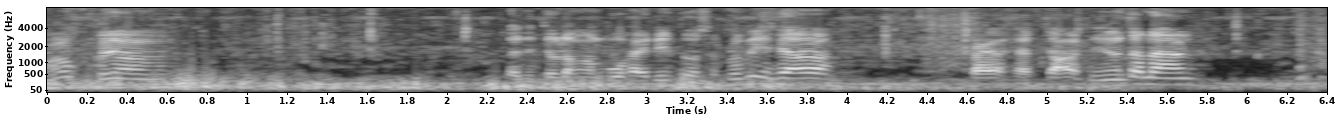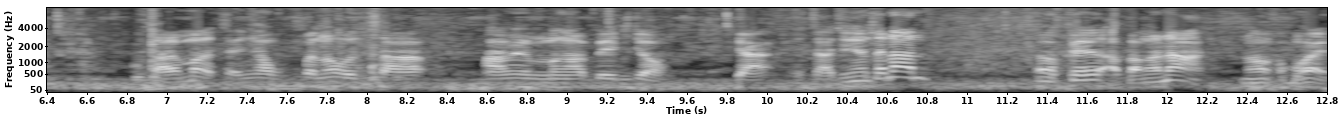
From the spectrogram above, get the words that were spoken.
Oh, kaya ganito lang ang buhay dito sa probinsya. Kaya sa taas ninyong tanan, salamat sa inyong panood sa aming mga video. Kaya sa ating tanan, okay, abangan na mga kabuhay.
